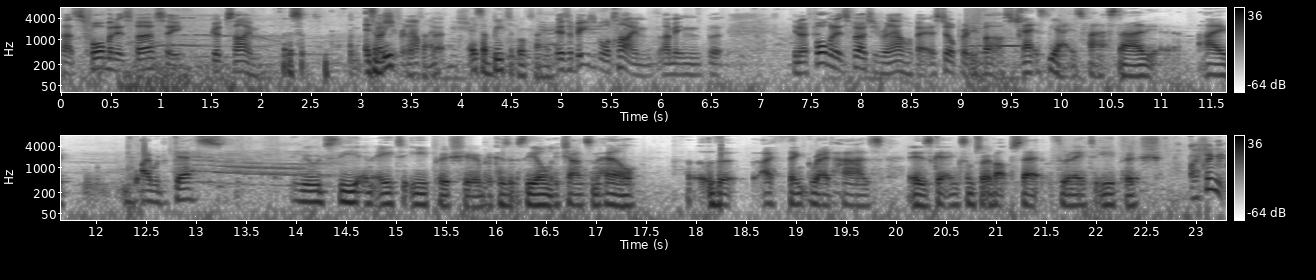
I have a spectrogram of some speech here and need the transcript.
That's 4 minutes 30. Good time. it's, it's a Especially for an beatable time. alphabet. It's a beatable time. It's a beatable time, I mean, but, you know, 4 minutes 30 for an alphabet is still pretty fast. It's, yeah, it's fast. Uh, I, I would guess we would see an A to E push here because it's the only chance in hell that I think Red has is getting some sort of upset through an A to E push. I think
